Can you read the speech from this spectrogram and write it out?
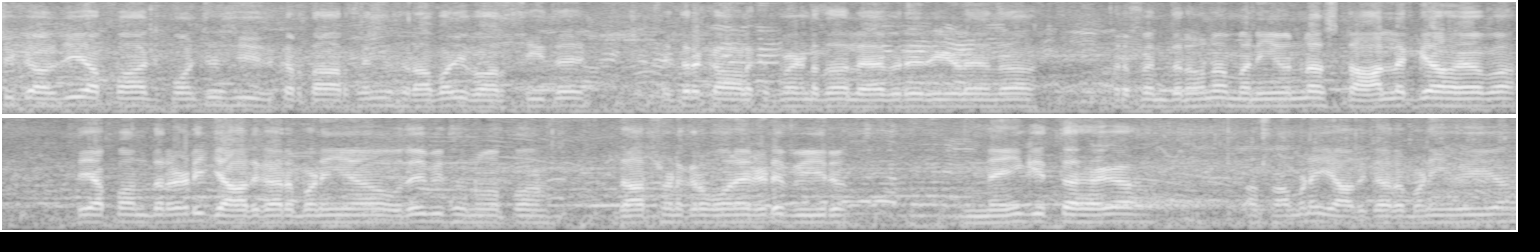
ਸ਼੍ਰੀ ਅਕਾਲ ਜੀ ਆਪਾਂ ਅੱਜ ਪਹੁੰਚੇ ਸੀ ਕਰਤਾਰ ਸਿੰਘ ਸਰਾਭਾ ਦੀ ਵਾਰਸੀ ਤੇ। ਇੱਧਰ ਕਾਲਖ ਪਿੰਡ ਦਾ ਲਾਇਬ੍ਰੇਰੀ ਵਾਲਿਆਂ ਦਾ ਰੁਪਿੰਦਰ ਉਹਨਾਂ ਮਨੀ ਉਹਨਾਂ ਸਟਾਲ ਲੱਗਿਆ ਹੋਇਆ ਵਾ ਤੇ ਆਪਾਂ ਅੰਦਰ ਜਿਹੜੀ ਯਾਦਗਾਰ ਬਣੀ ਆ ਉਹਦੇ ਵੀ ਤੁਹਾਨੂੰ ਆਪਾਂ ਦਰਸ਼ਨ ਕਰਵਾਉਣੇ ਜਿਹੜੇ ਵੀਰ ਨਹੀਂ ਕੀਤਾ ਹੈਗਾ। ਆ ਸਾਹਮਣੇ ਯਾਦਗਾਰ ਬਣੀ ਹੋਈ ਆ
